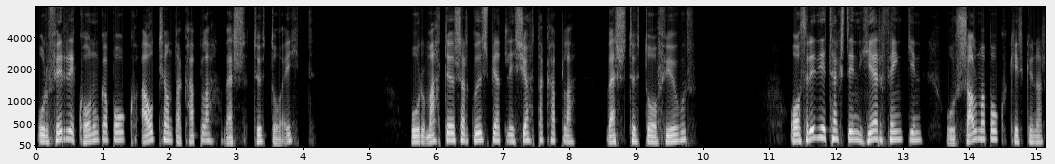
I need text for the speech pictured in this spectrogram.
úr fyrri konungabók 18. kabla vers 21 úr Matteusar Guðspjalli 7. kabla vers 24 og þriðji tekstinn hér fenginn úr Salmabók kirkjunar,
